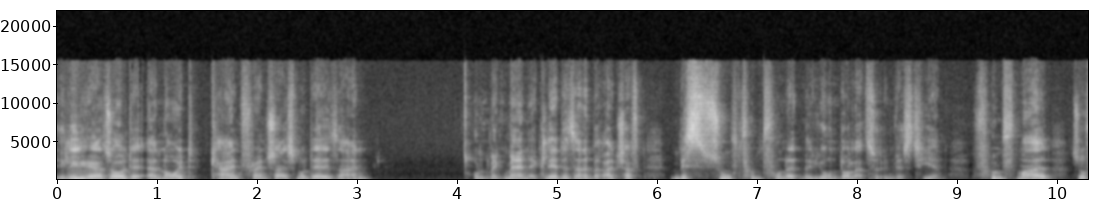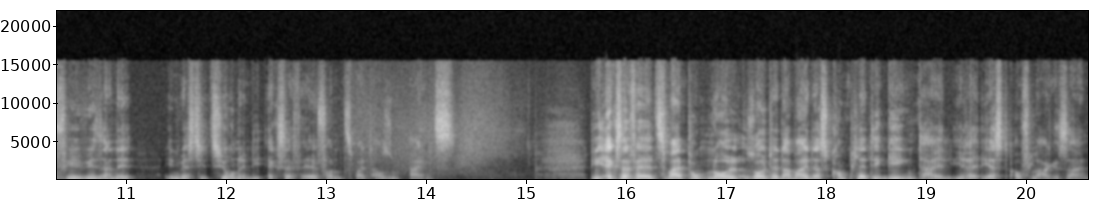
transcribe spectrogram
Die Liga sollte erneut kein Franchise-Modell sein und McMahon erklärte seine Bereitschaft, bis zu 500 Millionen Dollar zu investieren. Fünfmal so viel wie seine Investition in die XFL von 2001. Die XFL 2.0 sollte dabei das komplette Gegenteil ihrer Erstauflage sein,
